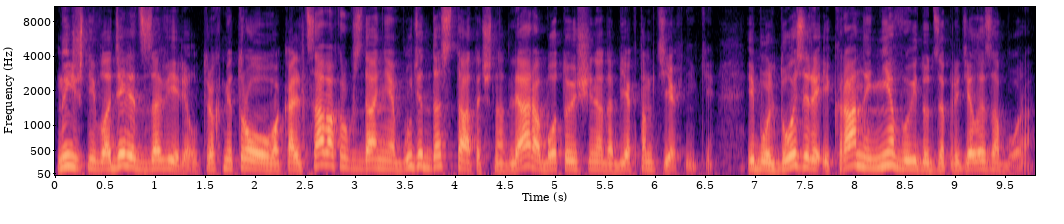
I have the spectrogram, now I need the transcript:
Нынешний владелец заверил, трехметрового кольца вокруг здания будет достаточно для работающей над объектом техники, и бульдозеры и краны не выйдут за пределы забора.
